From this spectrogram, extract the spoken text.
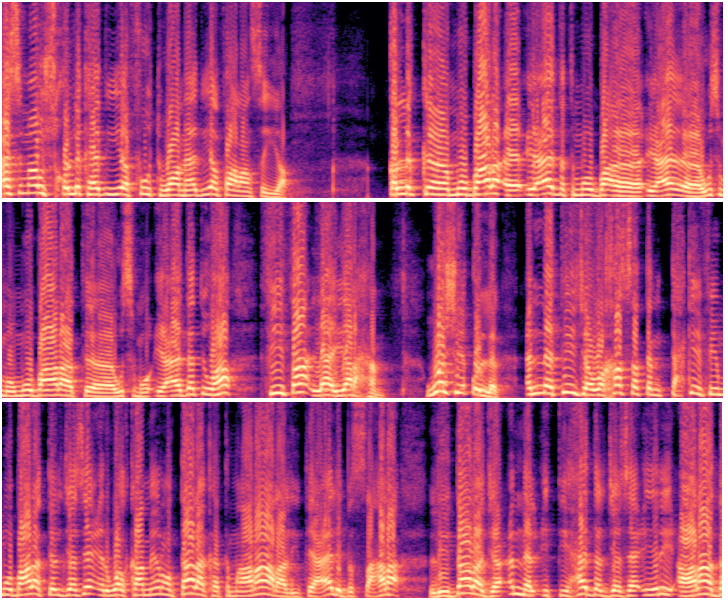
أسمع واش تقول لك هذه Foot One هذه الفرنسية؟ قال لك مباراة إعادة مباراة إعادة واسمه مباراة واسمه إعادتها. فيفا لا يرحم. واش يقول لك؟ النتيجة وخاصة التحكيم في مباراة الجزائر والكاميرون تركت مرارة لثعالب الصحراء لدرجة أن الاتحاد الجزائري أراد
